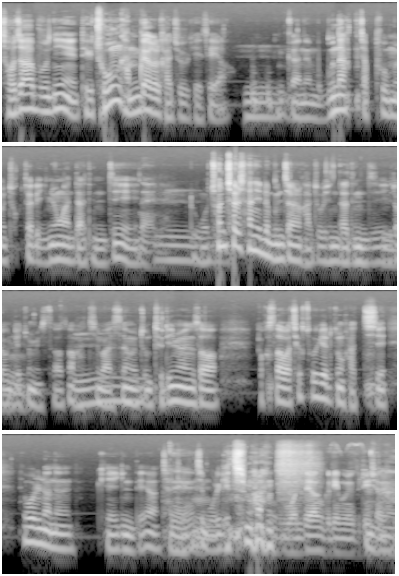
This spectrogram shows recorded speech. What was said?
저자분이 되게 좋은 감각을 가지고 계세요. 음. 그러니까는 뭐 문학 작품을 적절히 인용한다든지 네. 네. 음. 그리고 천철산이의 문장을 가져오신다든지 이런 게 음. 좀 있어서 같이 음. 말씀을 좀 드리면서 역사와 책 소개를 좀 같이 해보려는 계획인데요. 잘 네. 될지 모르겠지만 원대한 그림을 그리셨네요.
